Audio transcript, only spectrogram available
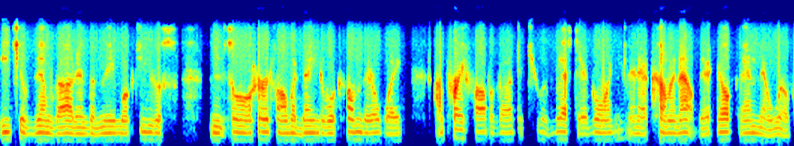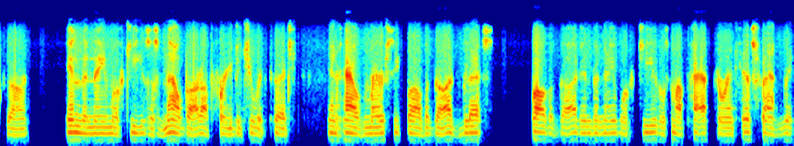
each of them, God, in the name of Jesus. And so hurt, harm, or danger will come their way. I pray, Father God, that you would bless their going and their coming out, their health and their wealth, God in the name of Jesus. Now, God, I pray that you would touch and have mercy, Father God. Bless, Father God, in the name of Jesus, my pastor and his family.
